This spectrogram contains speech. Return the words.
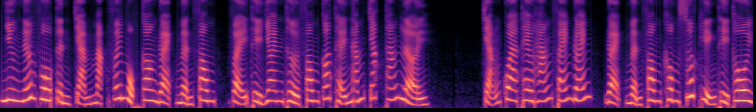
Nhưng nếu vô tình chạm mặt với một con đoạt mệnh phong, vậy thì Doanh Thừa Phong có thể nắm chắc thắng lợi. Chẳng qua theo hắn phán đoán, đoạt mệnh phong không xuất hiện thì thôi.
